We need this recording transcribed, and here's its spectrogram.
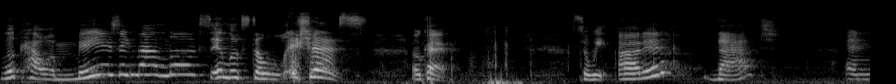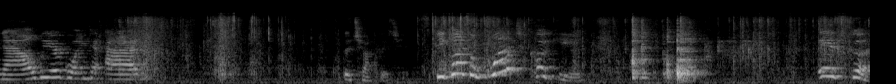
Look how amazing that looks. It looks delicious. Okay, so we added that. And now we are going to add the chocolate chips. Because what cookie is good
